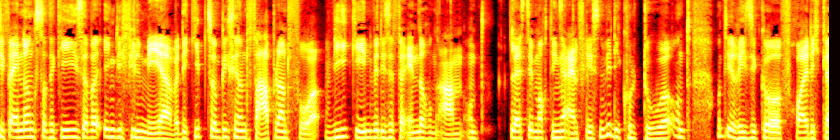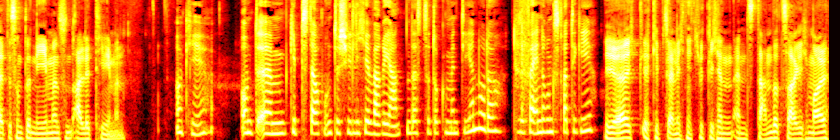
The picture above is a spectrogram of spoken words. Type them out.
die Veränderungsstrategie ist aber irgendwie viel mehr, weil die gibt so ein bisschen einen Fahrplan vor. Wie gehen wir diese Veränderung an? Und lässt eben auch Dinge einfließen wie die Kultur und, und die Risikofreudigkeit des Unternehmens und alle Themen. Okay. Und ähm, gibt es da auch unterschiedliche Varianten, das zu dokumentieren oder diese Veränderungsstrategie? Ja, ich, gibt es eigentlich nicht wirklich einen, einen Standard, sage ich mal.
